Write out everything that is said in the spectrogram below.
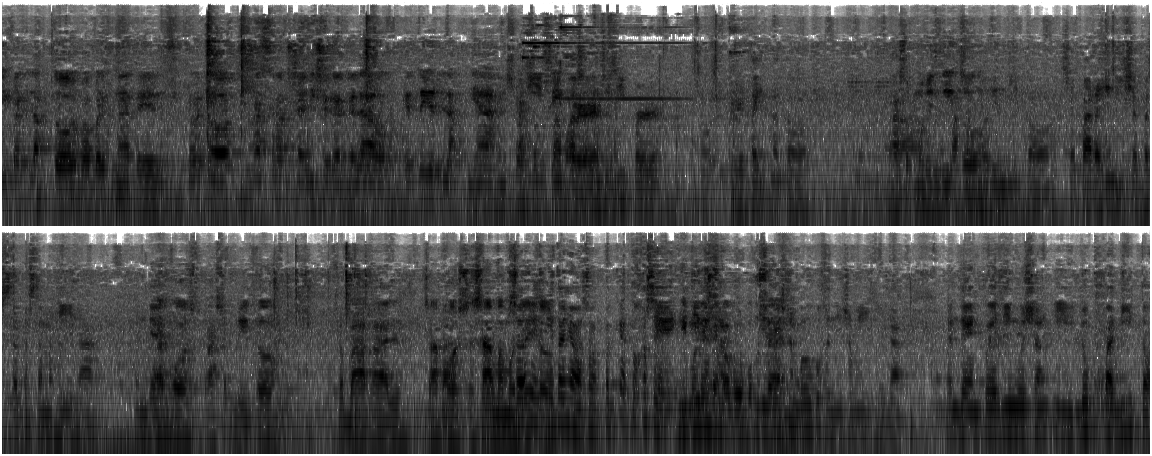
ibang lock to, babalik natin. So, ito, nakastrap siya, hindi siya gagalaw. Ito yung lock niya. Pasok zipper. sa zipper. So, airtight na to. Pasok mo rin dito. Pasok mo rin dito. So, para hindi siya basta-basta mahila. And then, Tapos, pasok dito sa bakal. Tapos, sasama mo so, dito. kita nyo, so pag ito kasi, Hindi mo na siya mabubuksan. Hindi mo na siya mabubuksan, hindi siya mahihila. And then, pwede mo siyang i-loop pa dito.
